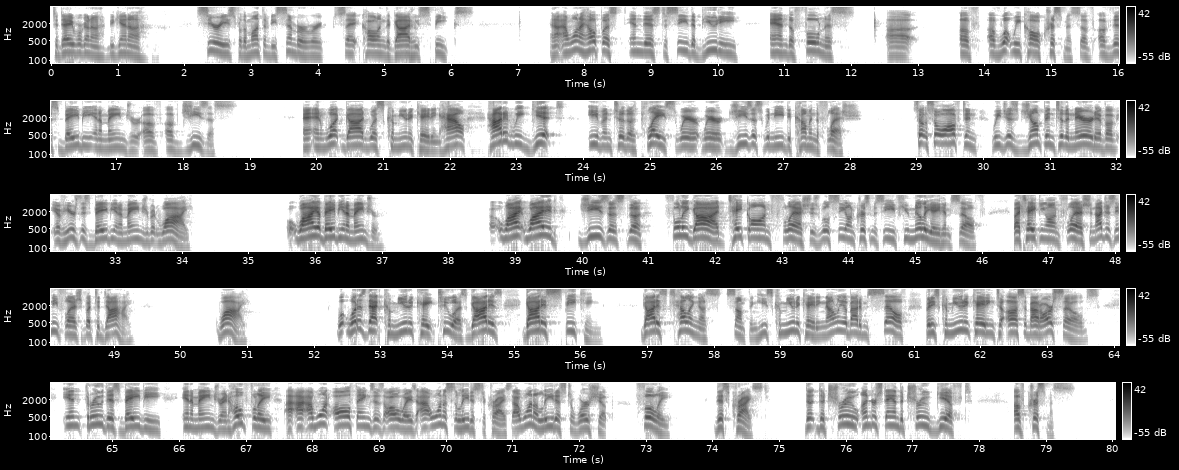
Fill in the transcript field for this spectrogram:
Today we're going to begin a series for the month of December we're say, calling The God Who Speaks. And I, I want to help us in this to see the beauty and the fullness uh, of, of what we call Christmas, of, of this baby in a manger, of, of Jesus, and, and what God was communicating. How, how did we get even to the place where, where Jesus would need to come in the flesh? So, so often we just jump into the narrative of, of here's this baby in a manger, but why? Why a baby in a manger? Uh, why, why did Jesus, the fully God, take on flesh, as we'll see on Christmas Eve, humiliate himself by taking on flesh, and not just any flesh, but to die? Why? What, what does that communicate to us? God is, God is speaking. God is telling us something. He's communicating not only about himself, but he's communicating to us about ourselves in through this baby in a manger. And hopefully, I, I want all things as always. I want us to lead us to Christ. I want to lead us to worship fully this Christ. The, the true, understand the true gift of Christmas.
